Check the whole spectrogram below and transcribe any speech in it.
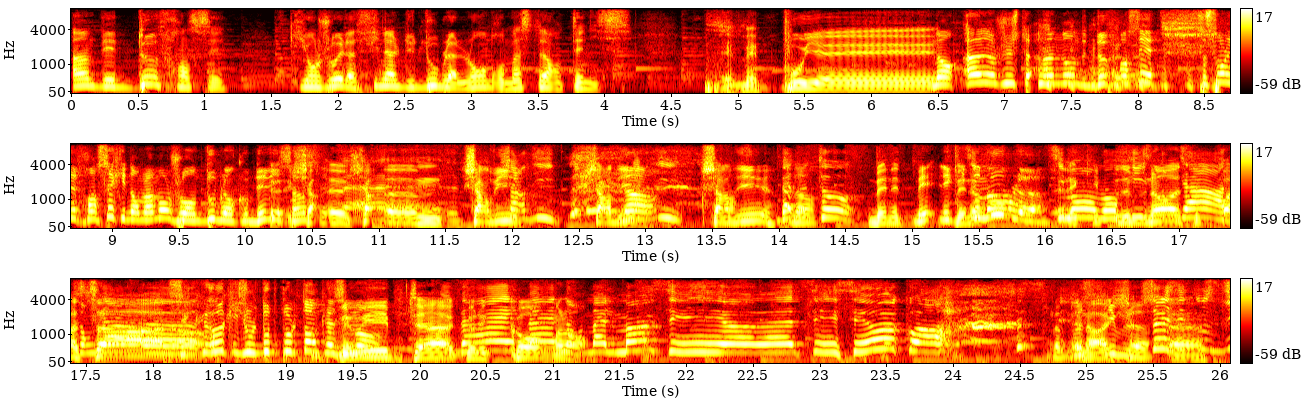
Un des deux Français qui ont joué la finale du double à Londres au Master en tennis. Eh, Mais Pouille et. Non, un, juste un nom des deux Français. Ce sont les Français qui normalement jouent en double en Coupe Euh, Davis. hein. Char- euh, Char- euh, Charvy. Chardy. Chardy. Non. Chardy. Benotto. Bennett. Mais l'équipe de double Simon, L'équipe mon de- fils, non, c'est pas ça. C'est euh, que eux qui jouent le double tout le temps Mais quasiment. oui, putain, eh que ben, le eh con ben, alors. Normalement, c'est euh, c'est c'est eux, quoi. C'est pas possible. Je les ai Euh, tous dit,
